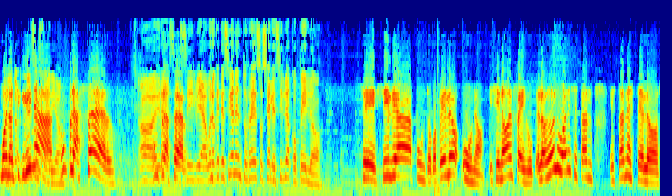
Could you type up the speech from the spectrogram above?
Bueno, chiquilina, un placer un placer. Silvia. Bueno, que te sigan en tus redes sociales, Silvia Copelo. Sí, silvia.copelo 1. Y si no, en Facebook. En los dos lugares están están este los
